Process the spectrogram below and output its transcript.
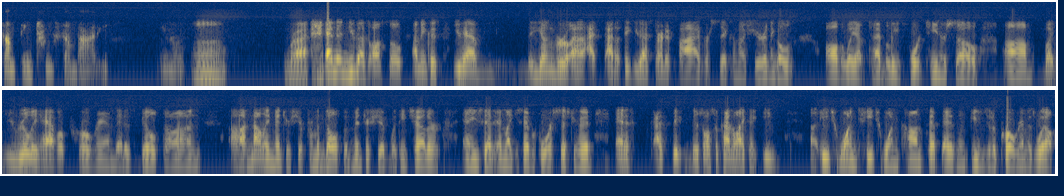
something to somebody. You know. Mm. Right, and then you guys also, I mean, because you have the young girl. I, I don't think you guys start at five or six. I'm not sure, and it goes all the way up to I believe 14 or so. Um, but you really have a program that is built on uh, not only mentorship from adults, but mentorship with each other. And you said, and like you said before, sisterhood. And it's, I think there's also kind of like a uh, each one teach one concept that is infused into the program as well.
